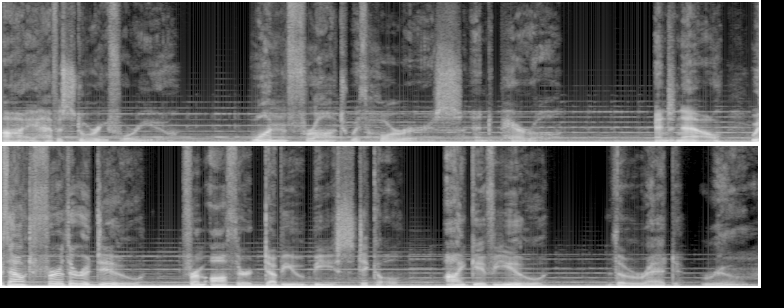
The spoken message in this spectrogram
I have a story for you. One fraught with horrors and peril. And now, without further ado, from author W.B. Stickel, I give you The Red Room.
